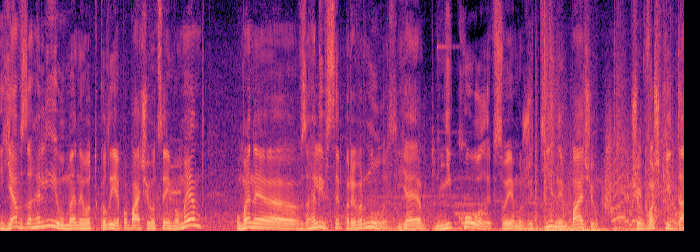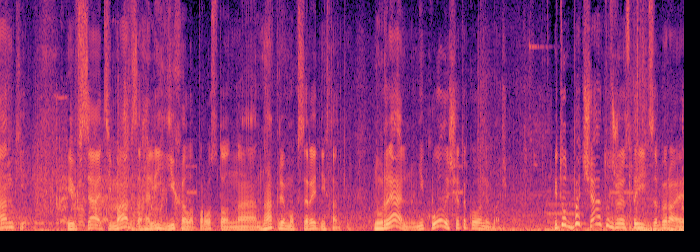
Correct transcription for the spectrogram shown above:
я взагалі, у мене, от коли я побачив оцей момент, у мене е, взагалі все перевернулось. Я ніколи в своєму житті не бачив, щоб важкі танки і вся тіма взагалі їхала просто на напрямок середніх танків. Ну реально, ніколи ще такого не бачив. І тут бача тут вже стоїть, забирає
